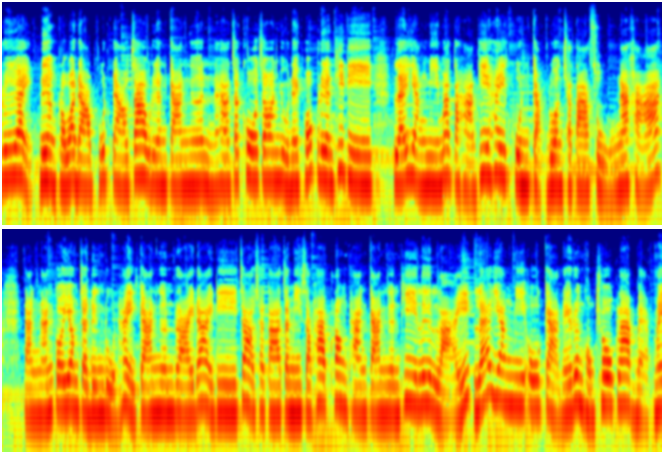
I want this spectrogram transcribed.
เรื่อยๆ เนื่องเพราะว่าดาวพุธดาวเจ้าเรือนการเงินนะคะจะโคจรอยู่ในภพเรือนที่ดี และยังมีมาตรฐานที่ให้คุณกับดวงชะตาสูงนะคะ ดังนั้นก็ก็ย่อมจะดึงดูดให้การเงินรายได้ดี เจ้าชะตาจะมีสภาพคล่องทางการเงินที่ลื่นไหล และยังมีโอกาสในเรื่องของโชคลาภแบบไม่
